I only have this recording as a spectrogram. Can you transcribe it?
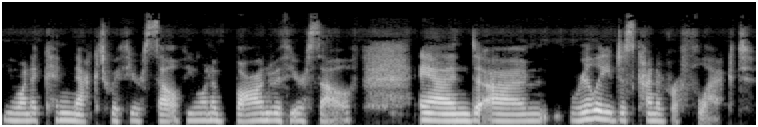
You want to connect with yourself. You want to bond with yourself and um, really just kind of reflect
